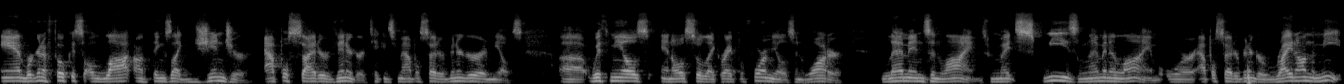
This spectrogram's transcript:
And we're gonna focus a lot on things like ginger, apple cider vinegar, taking some apple cider vinegar in meals, uh, with meals, and also like right before meals and water. Lemons and limes. We might squeeze lemon and lime or apple cider vinegar right on the meat,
